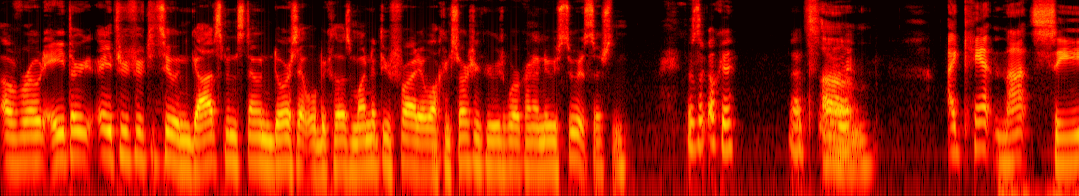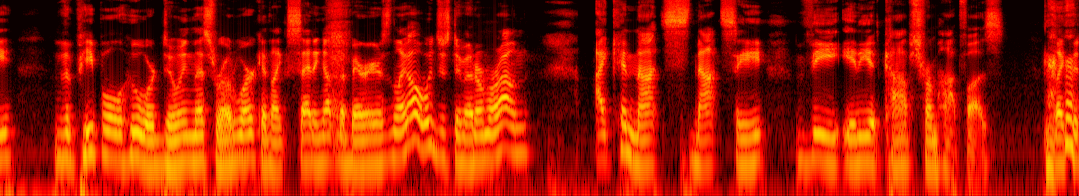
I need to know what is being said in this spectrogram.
of road A three fifty two in Dorset, will be closed Monday through Friday while construction crews work on a new sewage system. It's like okay, that's right. um, I can't not see the people who are doing this road work and like setting up the barriers and like, oh, we just divide them around. I cannot s- not see the idiot cops from Hot Fuzz, like the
